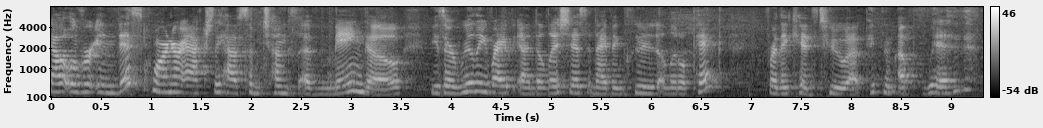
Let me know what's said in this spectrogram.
Now over in this corner, I actually have some chunks of mango. These are really ripe and delicious and I've included a little pick for the kids to uh, pick them up with.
